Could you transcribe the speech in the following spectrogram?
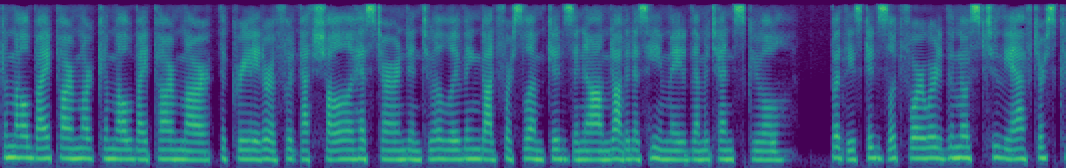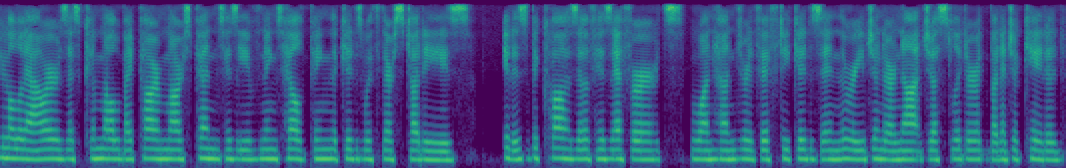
Kamal Bhai Parmar Kamal Bhai Parmar, the creator of Footpath Shala, has turned into a living god for slum kids in Ahmedabad as he made them attend school. But these kids look forward the most to the after school hours as Kamal Bhai Parmar spends his evenings helping the kids with their studies. It is because of his efforts, 150 kids in the region are not just literate but educated.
